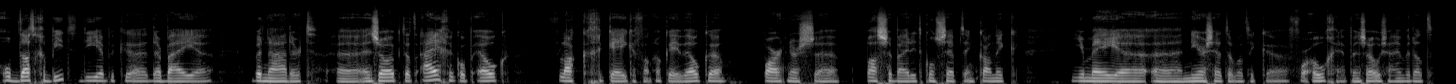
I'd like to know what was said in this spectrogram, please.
op dat gebied. Die heb ik daarbij benaderd. Eh, en zo heb ik dat eigenlijk op elk vlak gekeken van oké, welke partners eh, passen bij dit concept en kan ik hiermee eh, neerzetten wat ik voor ogen heb. En zo zijn we dat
